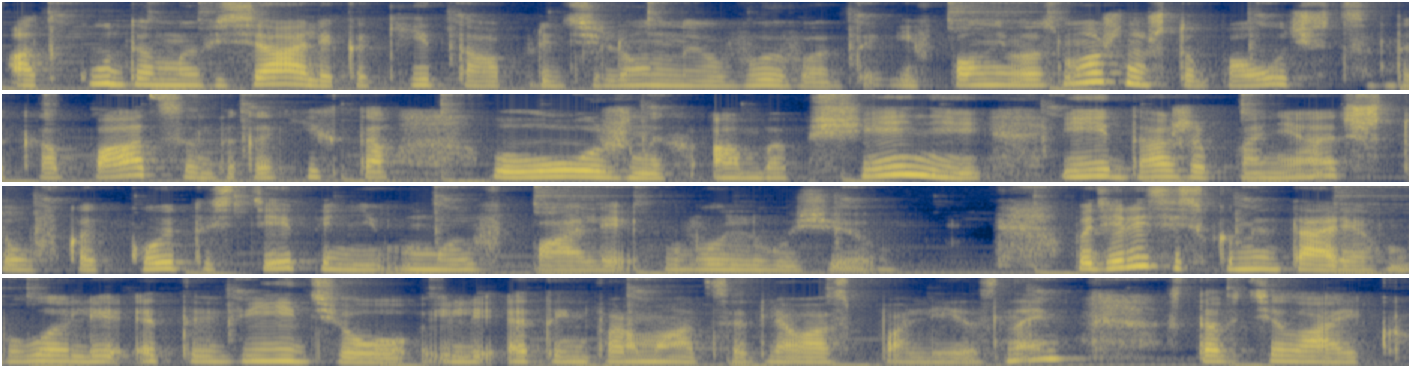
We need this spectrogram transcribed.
откуда мы взяли какие-то определенные выводы. И вполне возможно, что получится докопаться до каких-то ложных обобщений и даже понять, что в какой-то степени мы впали в иллюзию. Поделитесь в комментариях, было ли это видео или эта информация для вас полезной. Ставьте лайк,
